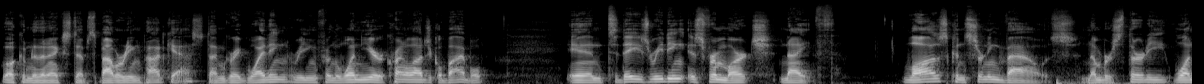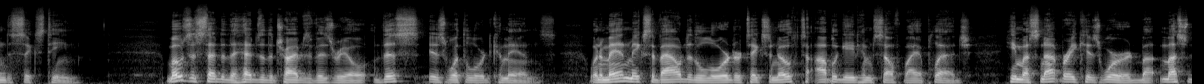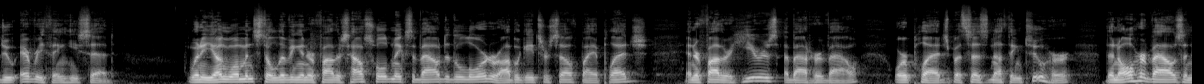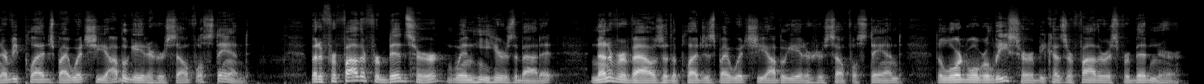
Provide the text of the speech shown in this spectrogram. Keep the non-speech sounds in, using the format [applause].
Welcome to the Next Steps Bible Reading Podcast. I'm Greg Whiting, reading from the One Year Chronological Bible. And today's reading is from March 9th. Laws concerning vows, Numbers 30, 1 to 16. Moses said to the heads of the tribes of Israel, This is what the Lord commands. When a man makes a vow to the Lord or takes an oath to obligate himself by a pledge, he must not break his word, but must do everything he said. When a young woman still living in her father's household makes a vow to the Lord or obligates herself by a pledge, and her father hears about her vow or pledge but says nothing to her, then all her vows and every pledge by which she obligated herself will stand. But if her father forbids her when he hears about it, none of her vows or the pledges by which she obligated herself will stand. The Lord will release her because her father has forbidden her.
